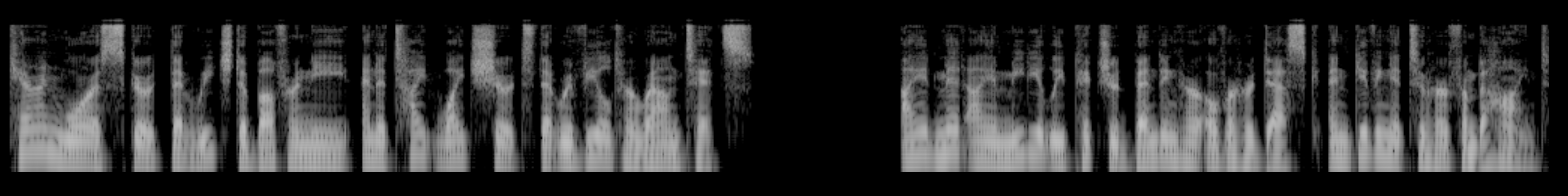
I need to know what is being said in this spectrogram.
Karen wore a skirt that reached above her knee and a tight white shirt that revealed her round tits. I admit I immediately pictured bending her over her desk and giving it to her from behind.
